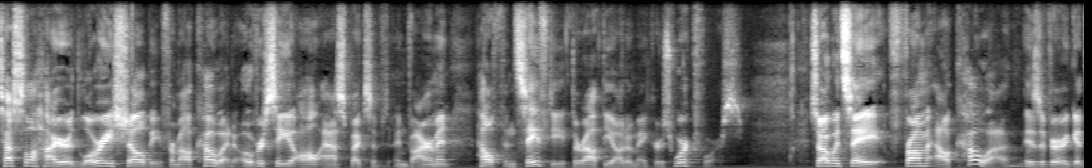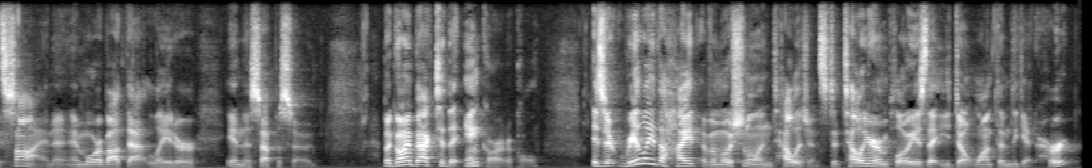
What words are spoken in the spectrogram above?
Tesla hired Laurie Shelby from Alcoa to oversee all aspects of environment, health, and safety throughout the automaker's workforce. So I would say from Alcoa is a very good sign, and more about that later in this episode. But going back to the Inc. article, is it really the height of emotional intelligence to tell your employees that you don't want them to get hurt?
